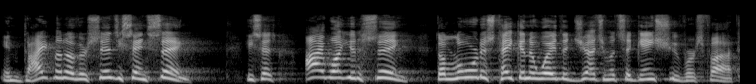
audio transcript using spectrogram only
indictment of their sins, he's saying, Sing. He says, I want you to sing. The Lord has taken away the judgments against you, verse 5.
